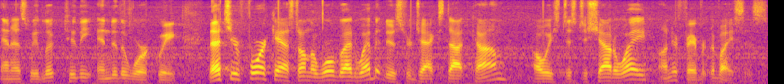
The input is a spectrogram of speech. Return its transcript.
and as we look to the end of the work week. That's your forecast on the World Wide Web at news4jax.com. Always just a shout away on your favorite devices.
